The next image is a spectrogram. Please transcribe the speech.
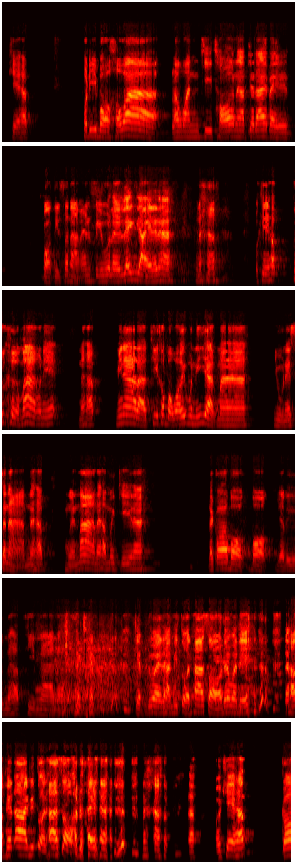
โอเคครับ พอดีบอกเขาว่ารางวัลทีท้องนะครับ จะได้ไปเกาะติดสนามแอนฟิลด์เลยเร่งใหญ่เลยนะนะครับโอเคครับพึกเขิมมากวันนี้นะครับมิน่าล่ะที่เขาบอกว่าเฮ้ยวันนี้อยากมาอยู่ในสนามนะครับ เหมือนมากนะครับเมื่อกี้นะ แล้วก็บอกบอกอย่าลืมนะครับ ทีมงานนะเก็บเก็บด้วยนะครับมีตรวจท่าสอด้วยวันนี้นะครับเพชรอามีตรวจท่าสอด้วยนะนะครับโอเคครับ ก็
